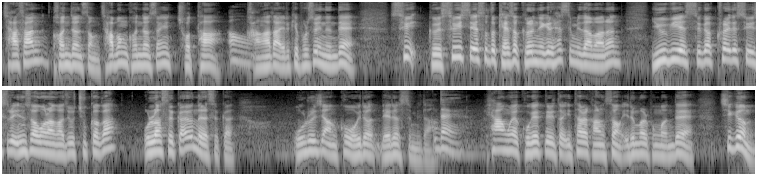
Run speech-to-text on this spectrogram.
자산 건전성, 자본 건전성이 좋다, 어. 강하다 이렇게 볼 수 있는데 스위, 그 스위스에서도 계속 그런 얘기를 했습니다마는 UBS가 크레딧 스위스를 인수하고 나가지고 주가가 올랐을까요, 내렸을까요? 오르지 않고 오히려 내렸습니다. 네. 향후에 고객들이 더 이탈할 가능성 이런 걸 본 건데 지금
